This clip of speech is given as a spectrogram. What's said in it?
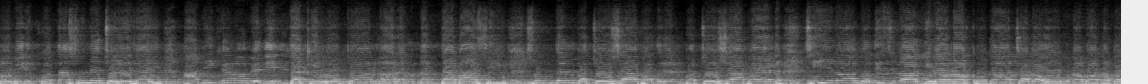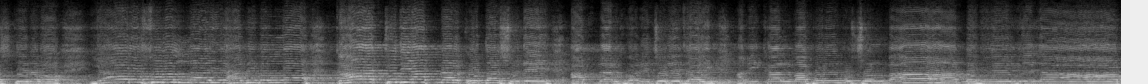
নবীর কথা শুনে চলে যাই আমি কেন বেদিনটাকে উপর নরম নামতামাসি শুনতেন বচোষা ভদ্রেন বচোষা বয়ন, চির দদিষ্ণ গিরণ কোদাচর ওম নম, নমস্তে নম। ইয়া রাসূলুল্লাহ, ইয়া হাবিবাল্লাহ কাজ যদি আপনার কথা শুনে আপনার ঘরে চলে যাই, আমি কালমা পড়ে মুসলমান হয়ে গেলাম।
